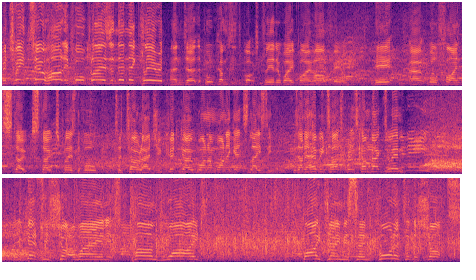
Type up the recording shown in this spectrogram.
between two Hartlepool players and then they clear it. And uh, the ball comes into the box, cleared away by Harfield. Here uh, we'll find Stokes. Stokes plays the ball to Tolaj, who could go one-on-one against Lacey. He's had a heavy touch, but it's come back to him. And he gets his shot away and it's palmed wide by Jamieson, corner to the shots,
